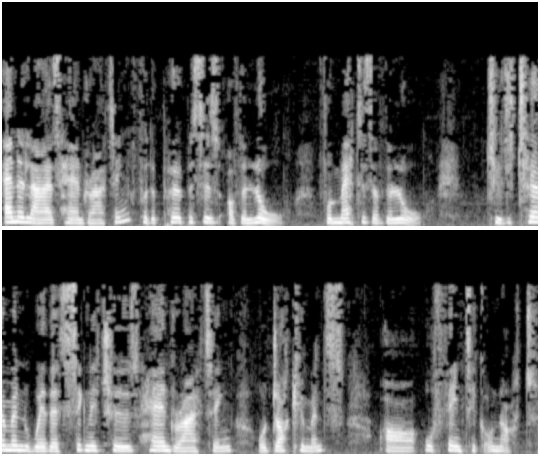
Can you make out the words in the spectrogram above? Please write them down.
analyze handwriting for the purposes of the law, for matters of the law, to determine whether signatures, handwriting, or documents are authentic or not.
